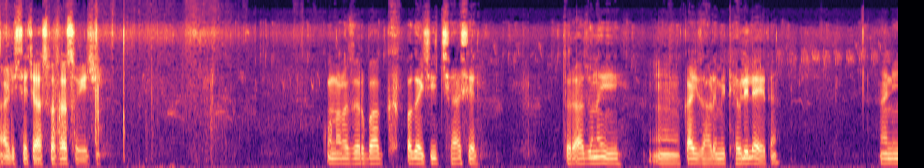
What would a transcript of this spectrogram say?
अडीचशेच्या आसपास असावी याची. कोणाला जर बाग बघायची इच्छा असेल तर अजूनही काही झाडं मी ठेवलेली आहेत. आणि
